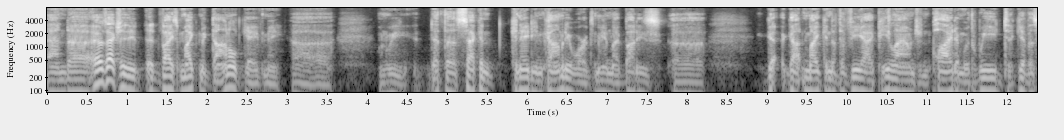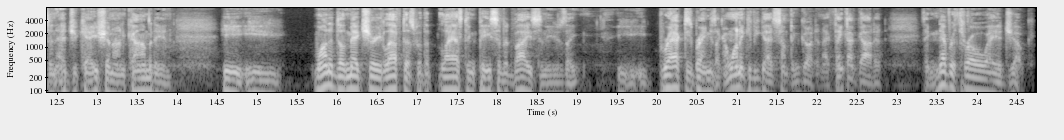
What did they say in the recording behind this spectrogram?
and uh, it was actually the advice Mike MacDonald gave me uh, when we at the second Canadian Comedy Awards. Me and my buddies. Got, got Mike into the VIP lounge and plied him with weed to give us an education on comedy. And he, he wanted to make sure he left us with a lasting piece of advice. And he was like, he, he racked his brain. He's like, I want to give you guys something good. And I think I've got it. He's like, never throw away a joke.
